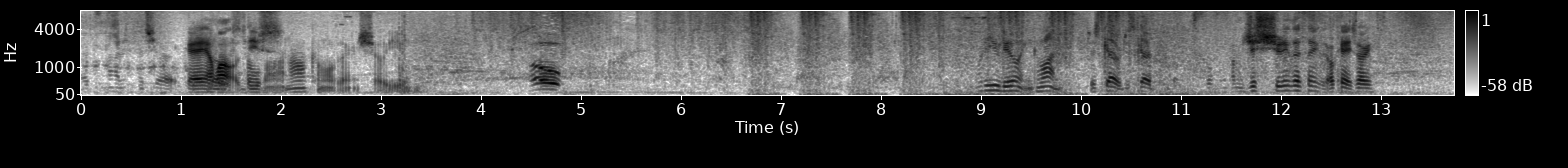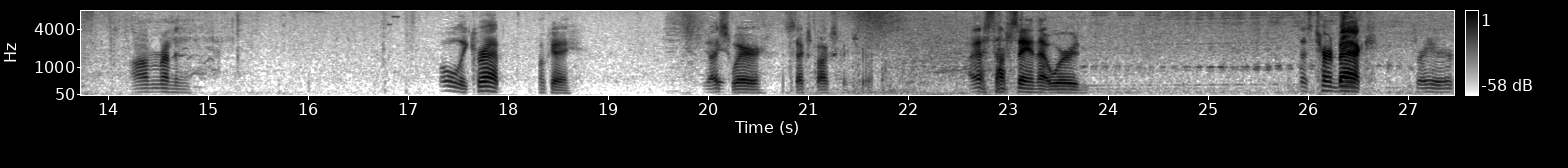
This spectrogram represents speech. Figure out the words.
That's not in show. Okay, I'm out. Hold on, I'll come over there and show you. Oh. What are you doing? Come on, just go, just go. I'm just shooting the thing. Okay, sorry. I'm running. Holy crap. Okay. Dude, I swear, this Xbox control. I gotta stop saying that word. It says turn back. It's right here.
